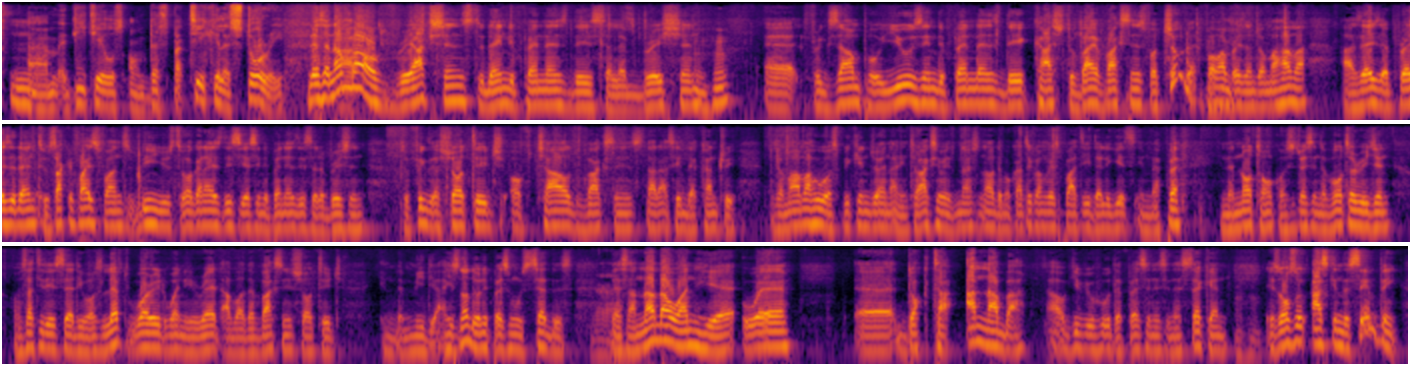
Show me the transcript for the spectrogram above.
um, details on this particular story. There's a number of reactions to the Independence Day celebration. Mm-hmm. Uh, for example, use Independence Day cash to buy vaccines for children. Former Mm-hmm. President John Mahama has urged the president to sacrifice funds being used to organize this year's Independence Day celebration to fix the shortage of child vaccines that has hit the country. Mr. Mama, who was speaking during an interaction with National Democratic Congress Party delegates in Mepe in the Northern constituency in the Volta region on Saturday, said he was left worried when he read about the vaccine shortage in the media. He's not the only person who said this. There's another one here where uh, Dr. Anaba, I'll give you who the person is in a 2nd is also asking the same thing.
